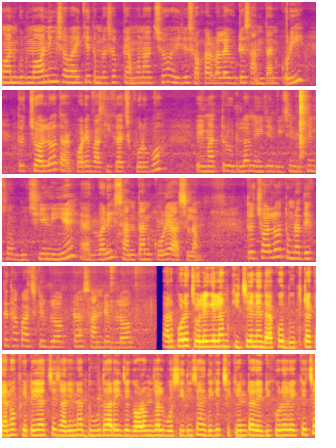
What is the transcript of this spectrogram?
ওয়ান গুড মর্নিং সবাইকে। তোমরা সব কেমন আছো? এই যে সকালবেলায় উঠে সান্তান করি। তো চলো, তারপরে বাকি কাজ করব। এইমাত্র উঠলাম, এই যে বিছান বিছেন সব গুছিয়ে নিয়ে একবারই সান্তান করে আসলাম। তো চলো, তোমরা দেখতে থাকো আজকের ব্লগটা সানডে ব্লগ। তারপরে চলে গেলাম কিচেনে। দেখো দুধটা কেন ফেটে যাচ্ছে জানি না। দুধ আর এই যে গরম জল বসিয়ে দিয়েছে এদিকে চিকেনটা রেডি করে রেখেছে।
